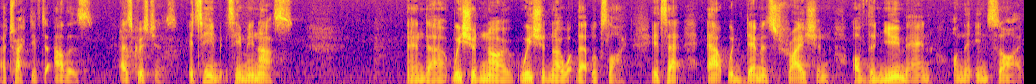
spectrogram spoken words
attractive to others as Christians. It's him. It's him in us. And uh, we should know, we should know what that looks like. It's that outward demonstration of the new man on the inside,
